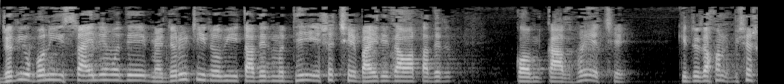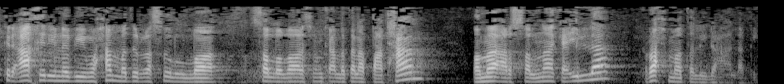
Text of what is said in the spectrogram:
যদিও বনি ইসরায়েলের মধ্যে মেজরিটি নবী তাদের মধ্যেই এসেছে, বাইরে যাওয়া তাদের কম কাজ হয়েছে। কিন্তু যখন বিশেষ করে আখিরি নবী মোহাম্মদুর রাসুল্লাহ সাল্লামকে আল্লাহ তালা পাঠান, ওমা আর সাল্লাকা ইল্লা রহমত আলী আলমী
